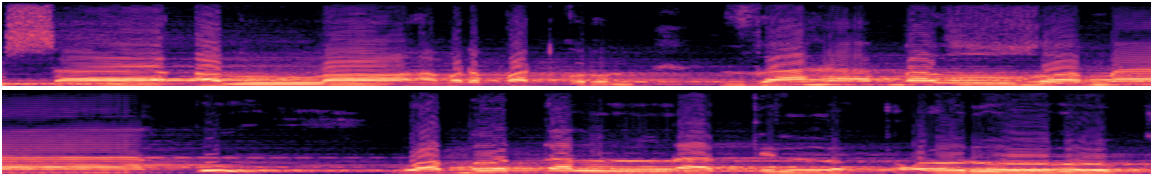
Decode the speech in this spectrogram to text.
شاء الله আবার পাঠ করুন ذهب الظماء وابتلت العروق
